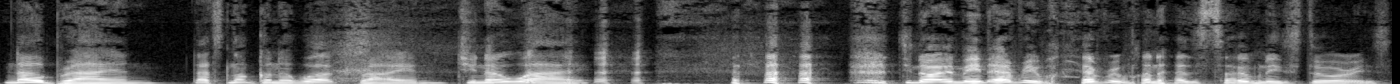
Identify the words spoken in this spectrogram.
No, Brian, that's not going to work, Brian. Do you know why? do you know what I mean? Everyone, everyone has so many stories.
